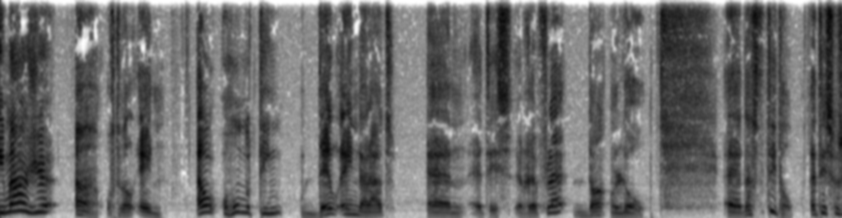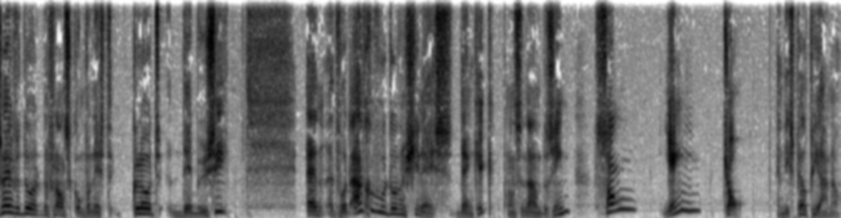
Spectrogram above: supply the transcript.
Image 1, oftewel 1. L110, deel 1 daaruit. En het is Reflet dans l'eau. Uh, dat is de titel. Het is geschreven door de Franse componist Claude Debussy. En het wordt uitgevoerd door een Chinees, denk ik, aan zijn naam te zien. Song Ying Cho. En die speelt piano.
